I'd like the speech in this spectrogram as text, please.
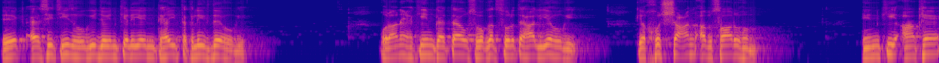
ایک ایسی چیز ہوگی جو ان کے لیے انتہائی تکلیف دہ ہوگی۔ قرآن حکیم کہتا ہے، اس وقت صورت حال یہ ہوگی کہ خوش شان ابسار ہم ان کی آنکھیں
